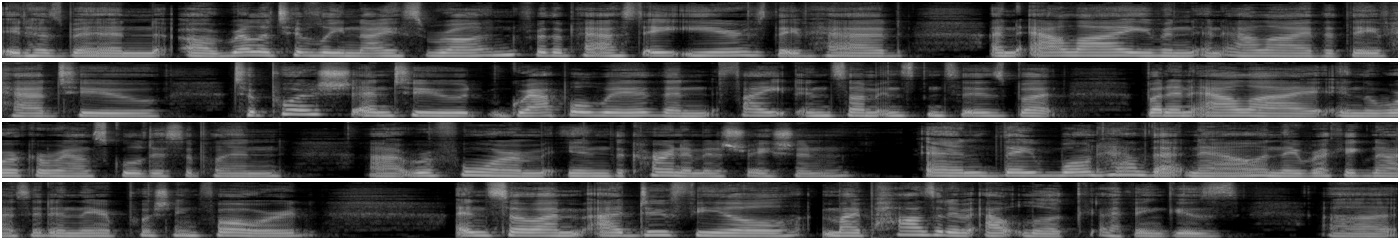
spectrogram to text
It has been a relatively nice run for the past eight years. They've had an ally, even an ally that they've had to to push and to grapple with and fight in some instances, but but an ally in the work around school discipline uh, reform in the current administration. And they won't have that now, and they recognize it, and they're pushing forward. And so I'm I do feel my positive outlook. I think is uh,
